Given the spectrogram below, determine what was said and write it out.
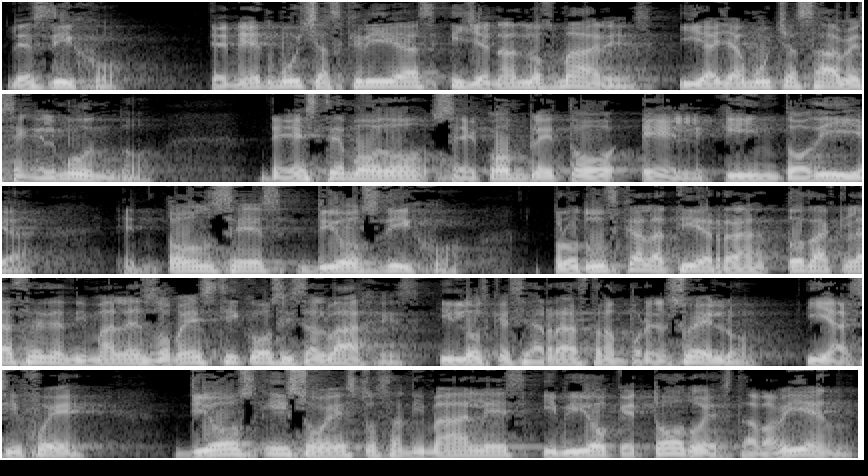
Les dijo, Tened muchas crías y llenad los mares, y haya muchas aves en el mundo. De este modo se completó el quinto día. Entonces Dios dijo, Produzca la tierra toda clase de animales domésticos y salvajes, y los que se arrastran por el suelo. Y así fue. Dios hizo estos animales y vio que todo estaba bien.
